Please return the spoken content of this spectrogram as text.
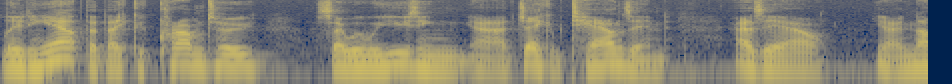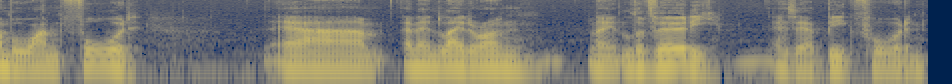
leading out that they could crumb to. So we were using uh, Jacob Townsend as our you know number one forward, um, and then later on like Laverde as our big forward. And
